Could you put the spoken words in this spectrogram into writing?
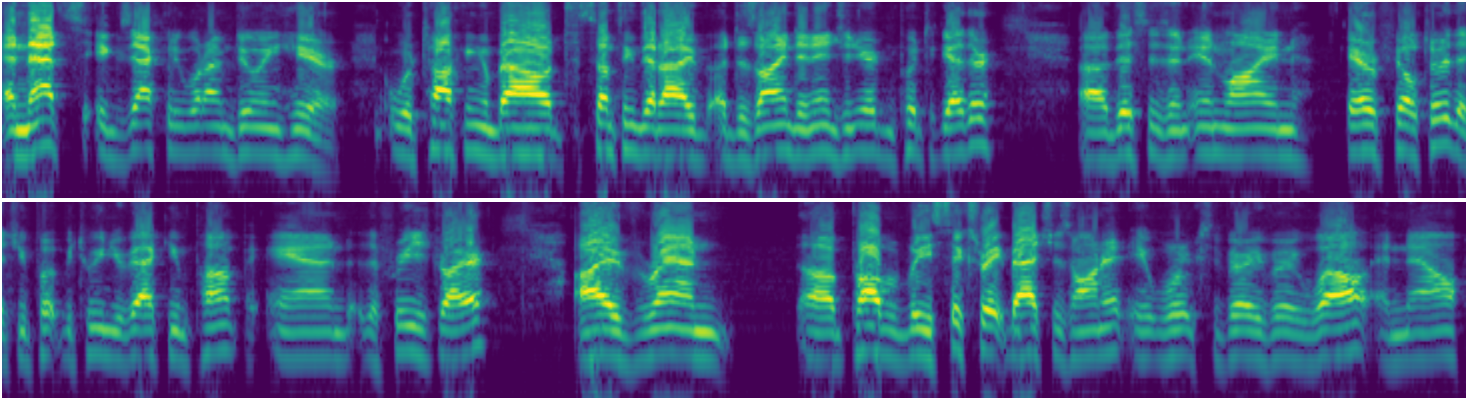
And that's exactly what I'm doing here. We're talking about something that I've uh, designed and engineered and put together. Uh, this is an inline air filter that you put between your vacuum pump and the freeze dryer. I've ran uh, probably six or eight batches on it. It works very, very well. And now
